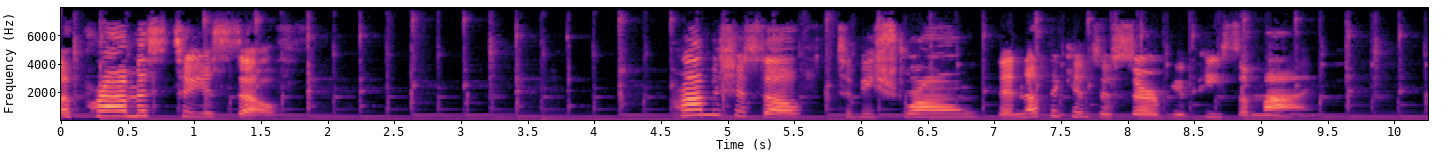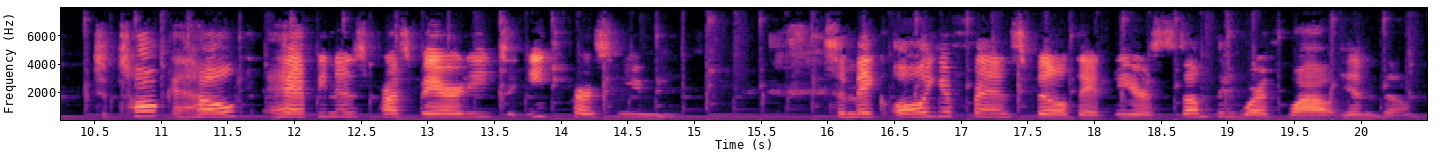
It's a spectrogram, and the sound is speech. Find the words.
A promise to yourself. Promise yourself to be strong, that nothing can disturb your peace of mind. To talk health, happiness, prosperity to each person you meet. To make all your friends feel that there is something worthwhile in them.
